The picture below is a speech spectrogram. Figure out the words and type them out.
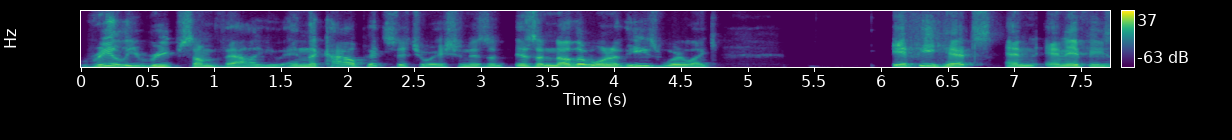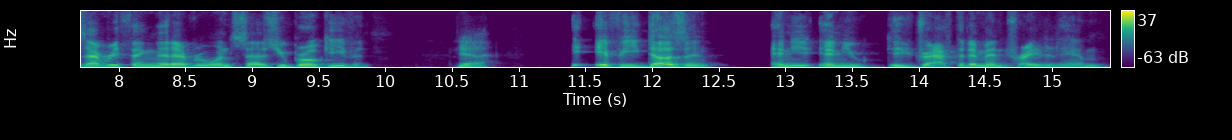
really reap some value. And the Kyle Pitts situation is a, is another one of these where like if he hits and and if he's everything that everyone says, you broke even. yeah. If he doesn't, and you and you you drafted him and traded him,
